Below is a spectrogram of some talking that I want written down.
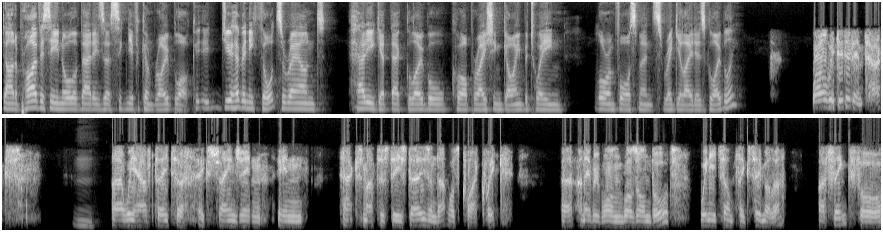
data privacy and all of that is a significant roadblock. Do you have any thoughts around how do you get that global cooperation going between law enforcement's regulators globally? Well, we did it in tax. Mm. Uh, we have data exchange in, in tax matters these days, and that was quite quick, uh, and everyone was on board. We need something similar I think, for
